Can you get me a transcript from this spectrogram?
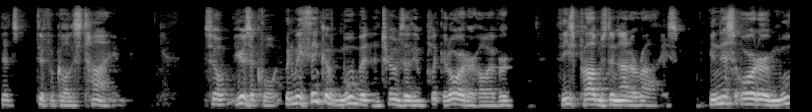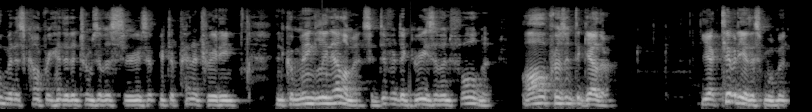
that's difficult is time. So here's a quote. When we think of movement in terms of the implicit order, however, these problems do not arise. In this order, movement is comprehended in terms of a series of interpenetrating and commingling elements in different degrees of unfoldment, all present together. The activity of this movement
